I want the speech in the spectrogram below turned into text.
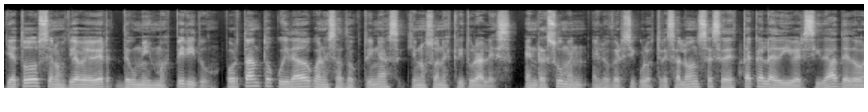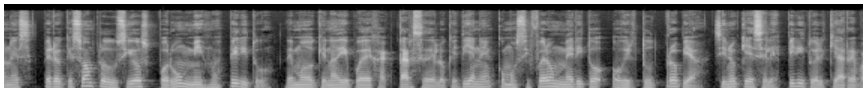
y a todos se nos dio a beber de un mismo espíritu. Por tanto, cuidado con esas doctrinas que no son escriturales. En resumen, en los versículos 3 al 11 se destaca la diversidad de dones, pero que son producidos por un mismo espíritu, de modo que nadie puede jactarse de lo que tiene como si fuera un mérito o virtud propia, sino que es el espíritu el que ha repartido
